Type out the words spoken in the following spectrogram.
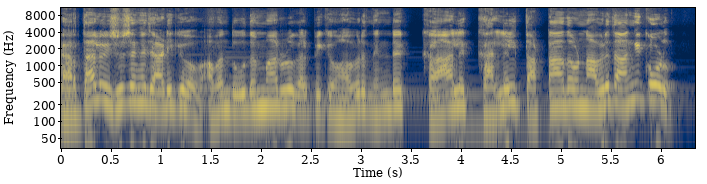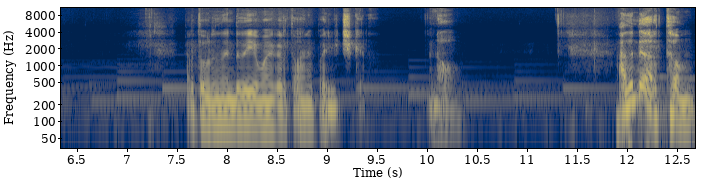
കർത്താൽ വിശ്വസിച്ചങ്ങ് ചാടിക്കോ. അവൻ ദൂതന്മാരോട് കൽപ്പിക്കും. അവർ നിന്റെ കാൽ കല്ലിൽ തട്ടാതെ വണ്ണം അവർ താങ്ങിക്കോളും. കർത്താവിന് നിന്റെ ദൈവമായ കർത്താവിനെ പരീക്ഷിക്കണം. നോ അതിന്റെ അർത്ഥം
